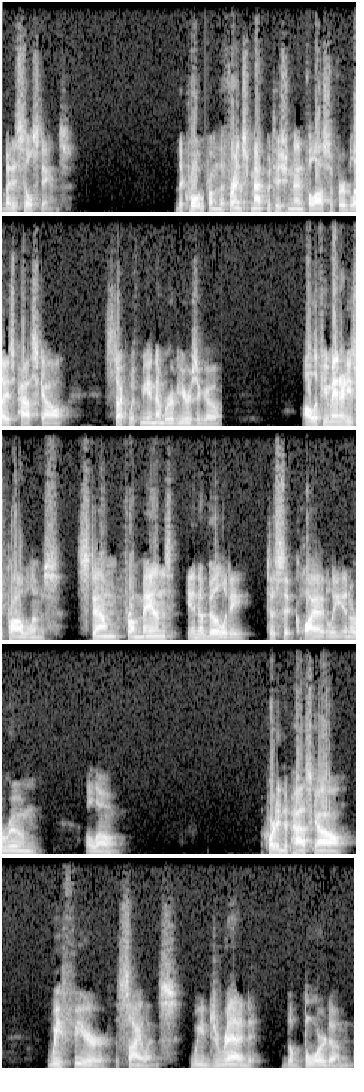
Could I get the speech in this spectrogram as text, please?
but it still stands. The quote from the French mathematician and philosopher Blaise Pascal stuck with me a number of years ago. All of humanity's problems stem from man's inability to sit quietly in a room alone. According to Pascal, we fear the silence. We dread the boredom.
